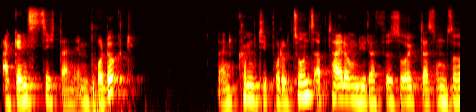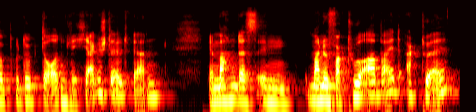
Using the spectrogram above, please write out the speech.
ergänzt sich dann im Produkt. Dann kommt die Produktionsabteilung, die dafür sorgt, dass unsere Produkte ordentlich hergestellt werden. Wir machen das in Manufakturarbeit aktuell,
